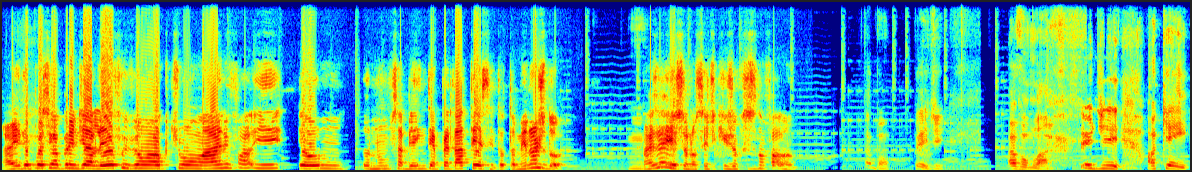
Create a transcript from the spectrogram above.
Aí depois que eu aprendi a ler, eu fui ver um walkthrough online e eu, não- eu não sabia interpretar texto, então também não ajudou. Hum. Mas é isso, eu não sei de que jogo vocês estão falando. Tá bom, perdi. Mas vamos lá. Perdi. Ok.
